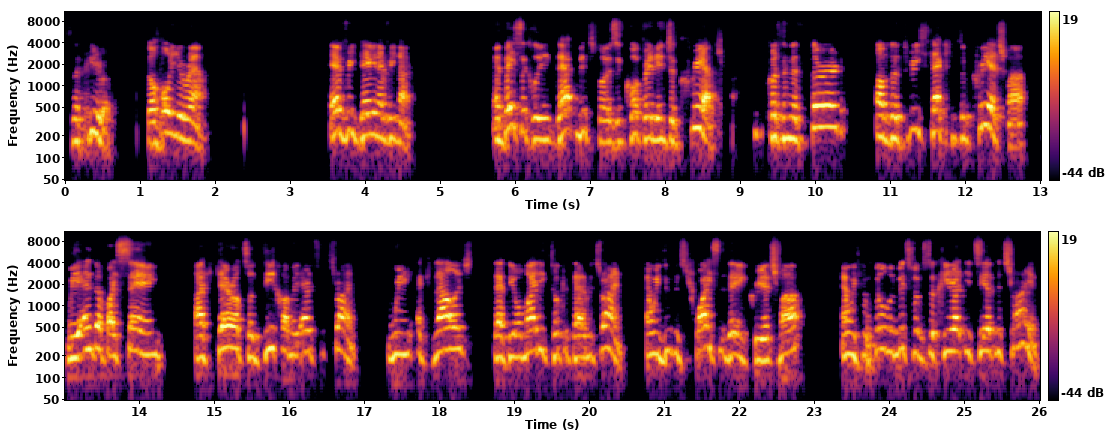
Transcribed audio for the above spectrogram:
It's the hero, the whole year round. Every day and every night. And basically, that mitzvah is incorporated into Kriyat because in the third of the three sections of Kriyat we end up by saying, we acknowledge that the Almighty took us out of Mitzrayim. And we do this twice a day in Kriyat and we fulfill the mitzvah of Zechirat Yitziat Mitzrayim.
